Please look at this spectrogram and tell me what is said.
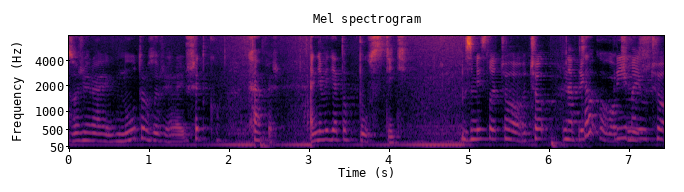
zožierajú vnútro, zožierajú všetko. Chápeš? A nevedia to pustiť. V zmysle čoho? Čo napríklad Celkovo, príjmajú čo?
